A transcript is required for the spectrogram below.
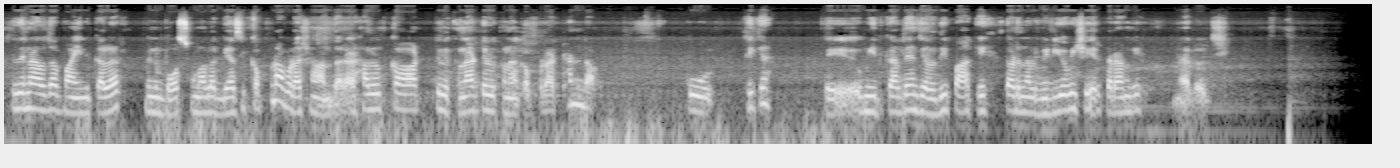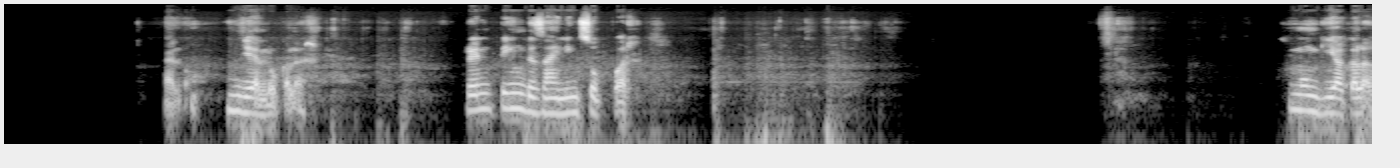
ਇਹਦੇ ਨਾਲ ਦਾ ਵਾਈਨ ਕਲਰ ਮੈਨੂੰ ਬਹੁਤ ਸੋਹਣਾ ਲੱਗਿਆ ਸੀ। ਕੱਪੜਾ ਬੜਾ ਸ਼ਾਨਦਾਰ ਹੈ ਹਲਕਾ ਟਿਲਕਣਾ ਟਿਲਕਣਾ ਕੱਪੜਾ, ਠੰਡਾ ਕੂਲ ਠੀਕ ਹੈ? ਤੇ ਉਮੀਦ ਕਰਦੇ ਹਾਂ ਜਲਦੀ ਪਾ ਕੇ ਤੁਹਾਡੇ ਨਾਲ ਵੀਡੀਓ ਵੀ ਸ਼ੇਅਰ ਕਰਾਂਗੇ। ਹੈਲੋ ਜੀ। Hello. Yellow color. Printing, designing, super. ਮੂੰਗੀਆ ਕਲਰ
